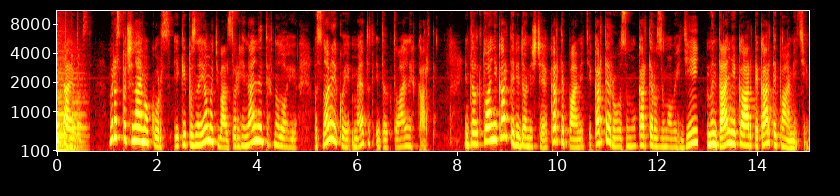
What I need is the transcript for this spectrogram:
Вітаю вас! Ми розпочинаємо курс, який познайомить вас з оригінальною технологією, в основі якої метод інтелектуальних карт. Інтелектуальні карти відомі ще як карти пам'яті, карти розуму, карти розумових дій, ментальні карти, карти пам'яті.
